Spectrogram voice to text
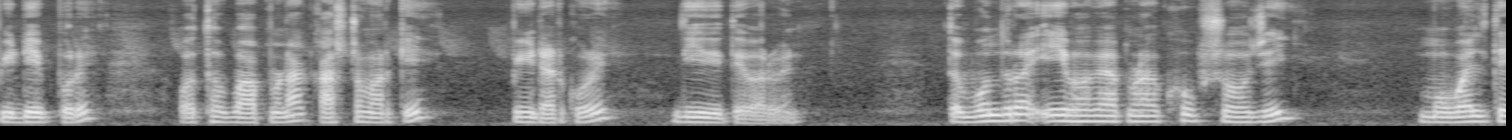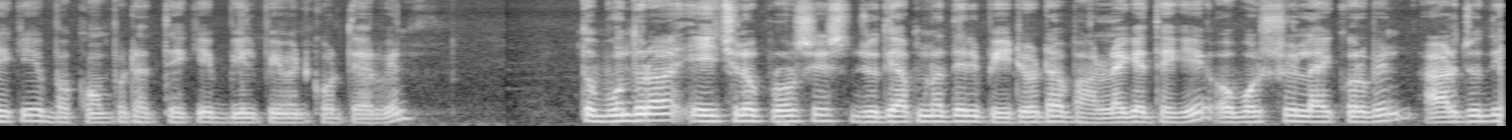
পিডিএফ করে অথবা আপনারা কাস্টমারকে প্রিন্ট আউট করে দিয়ে দিতে পারবেন। তো বন্ধুরা, এইভাবে আপনারা খুব সহজেই মোবাইল থেকে বা কম্পিউটার থেকে বিল পেমেন্ট করতে পারবেন। তো বন্ধুরা, এই ছিল প্রসেস। যদি আপনাদের ভিডিওটা ভালো লাগে থেকে, অবশ্যই লাইক করবেন। আর যদি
